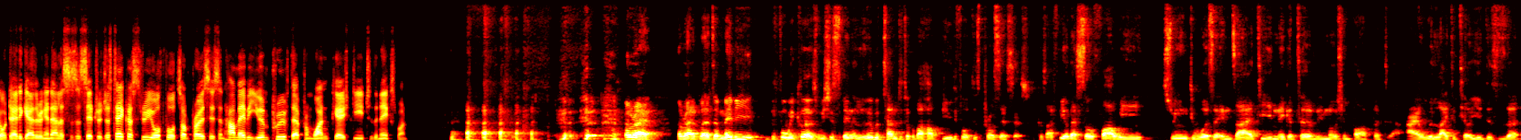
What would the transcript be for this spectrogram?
or data gathering analysis etc just take us through your thoughts on process and how maybe you improved that from one phd to the next one. All right. All right. But uh, maybe before we close we should spend a little bit of time to talk about how beautiful this process is because i feel that so far we swinging towards the anxiety negative emotion part but i would like to tell you this is a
